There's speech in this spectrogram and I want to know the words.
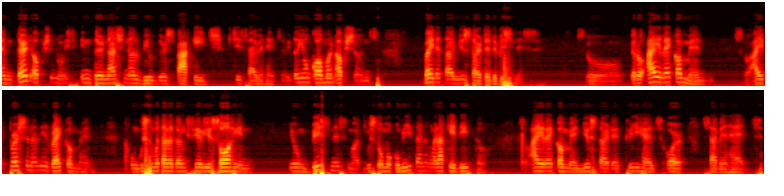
And third option mo is international builders package which is seven heads. So, ito yung common options by the time you started the business. So, pero I recommend, so I personally recommend na kung gusto mo talagang seryosohin yung business mo at gusto mo kumita ng malaki dito, so I recommend you start at 3 heads or 7 heads.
